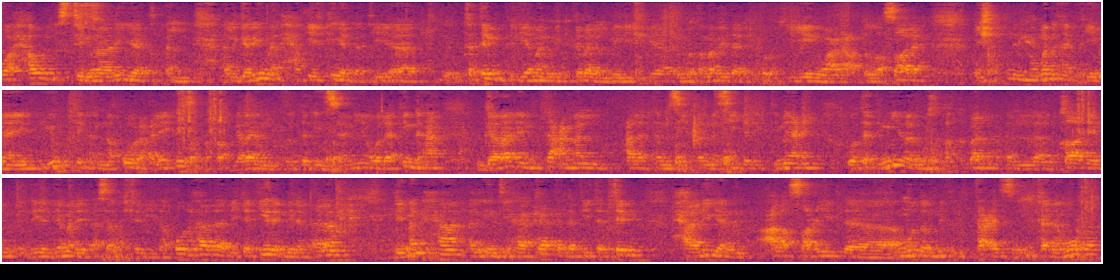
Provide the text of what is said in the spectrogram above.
هو حول استمرارية الجريمة الحقيقية التي تتم في اليمن من قبل الميليشيات المتمردة للحوثيين وعلى عبد الله صالح بشكل ممنهج فيما يمكن أن نقول عليه ليس فقط جرائم ضد الإنسانية ولكنها جرائم تعمل على تمزيق النسيج الاجتماعي وتدمير المستقبل القادم لليمن للأسف الشديد، أقول هذا بكثير من الألم لمنح الانتهاكات التي تتم حاليا على صعيد مدن مثل تعز كنموذج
